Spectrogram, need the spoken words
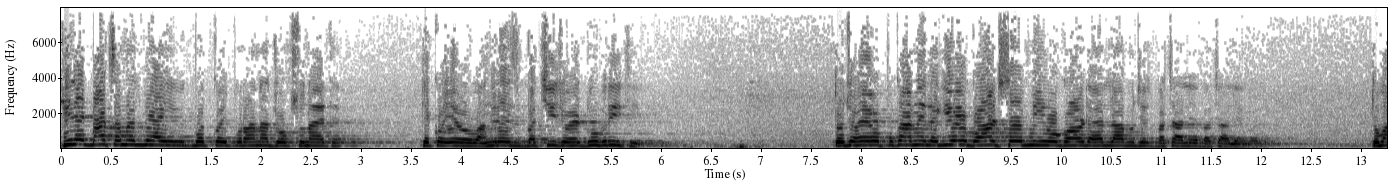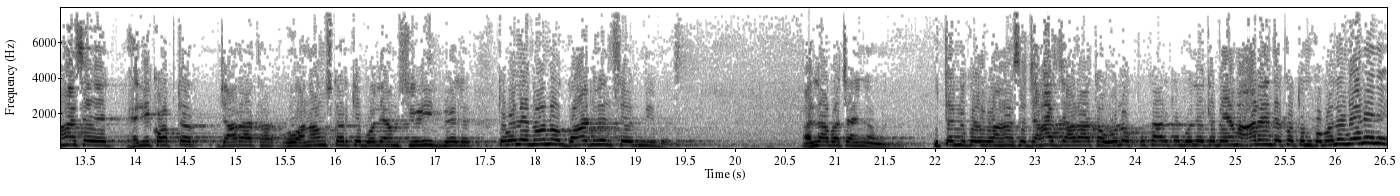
پھر ایک بات سمجھ میں آئی، بہت کوئی پرانا جوک سنائے تھے کہ کوئی انگریز بچی جو ہے ڈوب رہی تھی۔ تو جو ہے وہ پکارنے لگی وہ گاڈ سیو می وہ گاڈ اللہ، مجھے بچا لے بچا لے، بولے۔ تو وہاں سے ایک ہیلی کاپٹر جا رہا تھا، وہ اناؤنس کر کے بولے، ہم سیڑھی بھیجے تو بولے نو نو گاڈ ول سیو می بس اللہ بچائیں گا مجھے۔ اتنے میں کوئی وہاں سے جہاز جا رہا تھا، وہ لوگ پکار کے بولے کہ بھائی ہم آ رہے ہیں، دیکھو تم کو بولے، نہیں نہیں نہیں،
